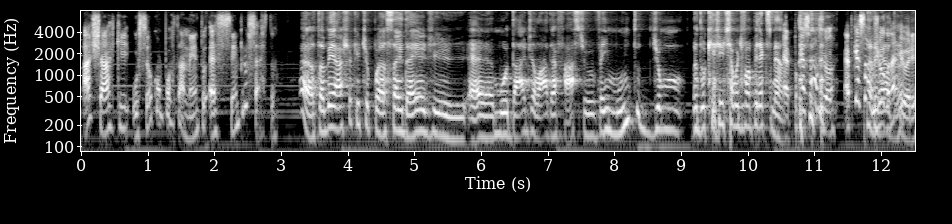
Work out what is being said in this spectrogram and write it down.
achar que o seu comportamento é sempre o certo. É, eu também acho que, tipo, essa ideia de é, mudar de lado é fácil vem muito de um. do que a gente chama de Vampire X-Men. É porque é só um jogo. É porque é só tá um jogo, né, Yuri?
